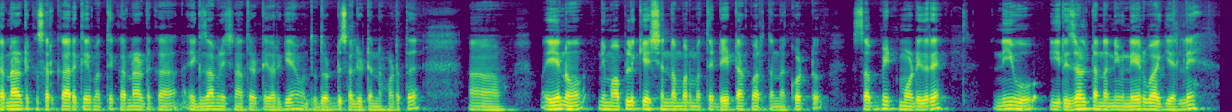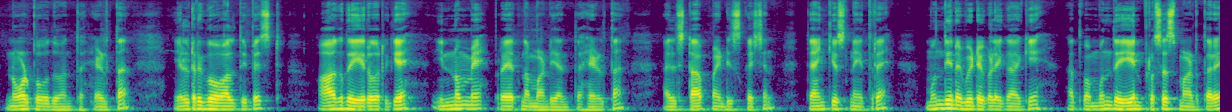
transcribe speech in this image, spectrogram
ಕರ್ನಾಟಕ ಸರ್ಕಾರಕ್ಕೆ ಮತ್ತು ಕರ್ನಾಟಕ ಎಕ್ಸಾಮಿನೇಷನ್ ಅಥಾರಿಟಿ ಅವರಿಗೆ ಒಂದು ದೊಡ್ಡ ಸಲ್ಯೂಟನ್ನು ಹೊಡೆದು ಏನು ನಿಮ್ಮ ಅಪ್ಲಿಕೇಶನ್ ನಂಬರ್ ಮತ್ತು ಡೇಟ್ ಆಫ್ ಬರ್ತನ್ನು ಕೊಟ್ಟು ಸಬ್ಮಿಟ್ ಮಾಡಿದರೆ ನೀವು ಈ ರಿಸಲ್ಟನ್ನು ನೀವು ನೇರವಾಗಿ ಅಲ್ಲಿ ನೋಡ್ಬೋದು ಅಂತ ಹೇಳ್ತಾ, ಎಲ್ರಿಗೂ ಆಲ್ ದಿ ಬೆಸ್ಟ್ ಆಗದೇ ಇರೋರಿಗೆ ಇನ್ನೊಮ್ಮೆ ಪ್ರಯತ್ನ ಮಾಡಿ ಅಂತ ಹೇಳ್ತಾ I stop my discussion thank you ಸ್ನೇಹಿತರೆ. ಮುಂದಿನ ವೀಡಿಯೋಗಳಿಗಾಗಿ ಅಥವಾ ಮುಂದೆ ಏನು ಪ್ರೊಸೆಸ್ ಮಾಡ್ತಾರೆ,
